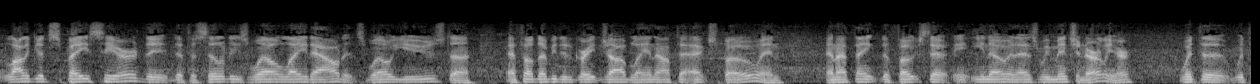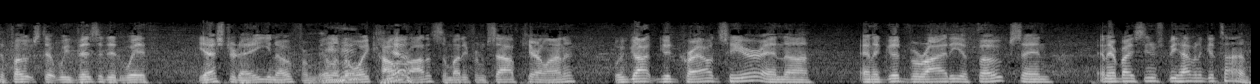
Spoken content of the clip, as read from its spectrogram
a lot of good space here. The the facility's well laid out. It's well used. Uh, FLW did a great job laying out the expo, and and I think the folks that you know, and as we mentioned earlier, with the with the folks that we visited with yesterday, you know, from mm-hmm. Illinois, Colorado, yeah. somebody from South Carolina, we've got good crowds here, and uh, and a good variety of folks, and and everybody seems to be having a good time.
